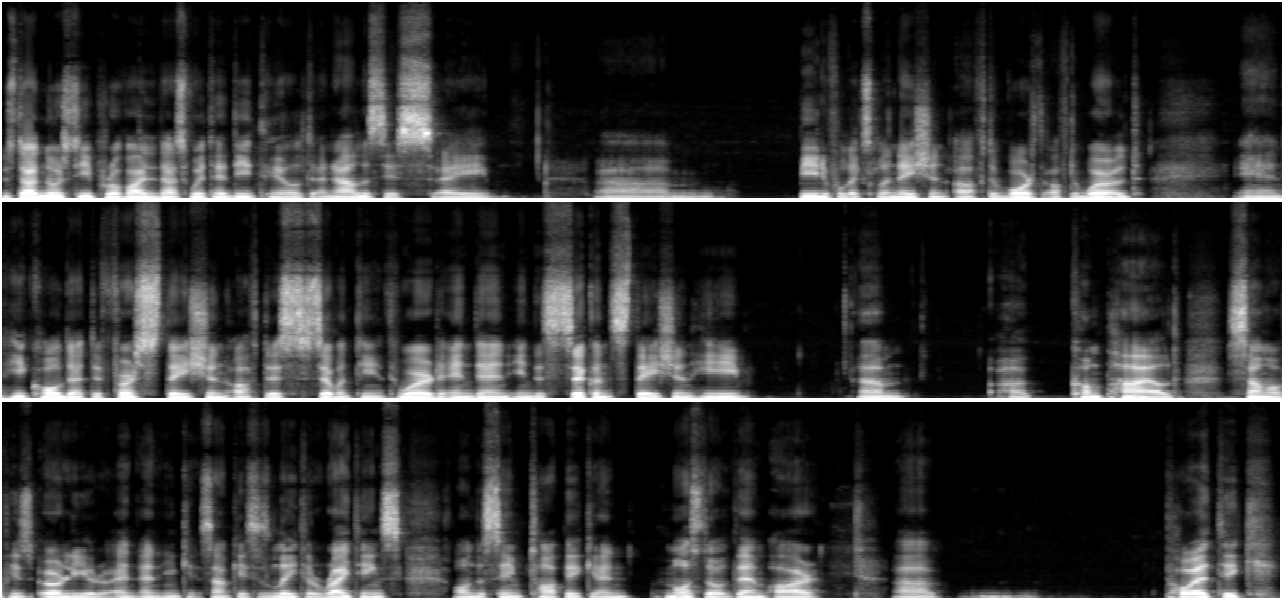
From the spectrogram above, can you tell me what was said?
Ustad Nursi provided us with a detailed analysis, a um, beautiful explanation of the worth of the world. And he called that the first station of this 17th word. And then in the second station, he um, uh, compiled some of his earlier and, and in some cases later writings on the same topic, and most of them are uh, poetic,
